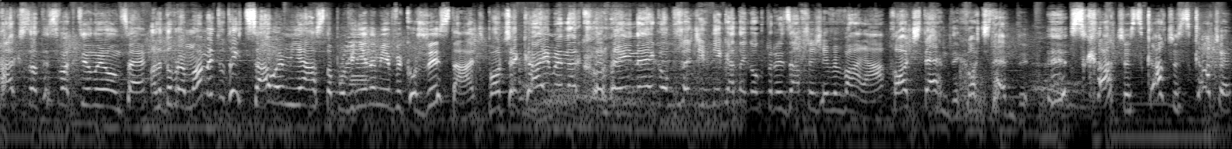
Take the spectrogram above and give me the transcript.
tak satysfakcjonujące. Ale dobra, mamy tutaj całe miasto, powinienem je wykorzystać. Poczekajmy na kolejnego przeciwnika, tego, który zawsze się wywala. Chodź tędy, chodź tędy. Skacze, skacze, skacze.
